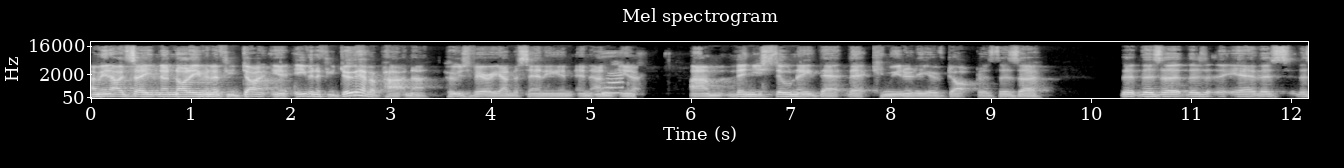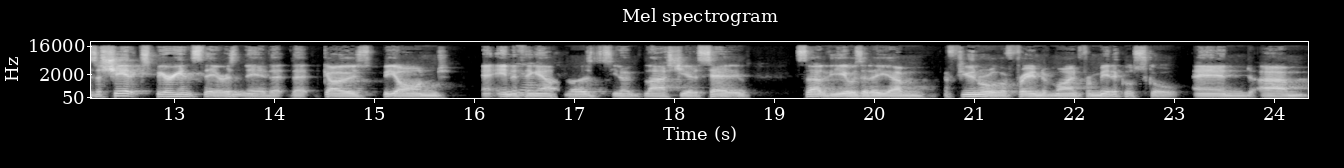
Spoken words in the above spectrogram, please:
i mean i'd say not even if you don't you know, even if you do have a partner who's very understanding and, and, and you know um, then you still need that that community of doctors. There's a there's a there's a, yeah there's there's a shared experience there, isn't there? That that goes beyond anything yeah. else. I was you know last year to Saturday, start of the year was at a um a funeral of a friend of mine from medical school, and um,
